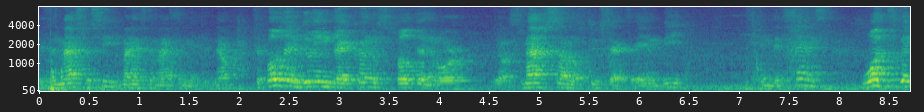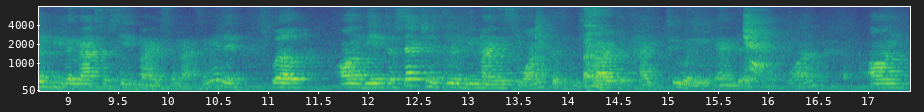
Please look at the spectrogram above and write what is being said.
is the mass received minus the mass emitted. Now, suppose I'm doing the Diaconis Fulton or you know, smash sum of two sets A and B. in this sense. What's going to be the mass of received minus the mass emitted? Well, on the intersection, it's going to be minus 1 because we start at height 2 and we end at height 1. On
